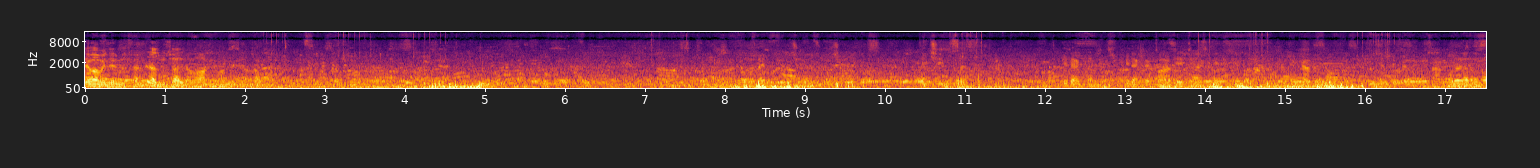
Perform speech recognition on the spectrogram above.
Devam edelim lütfen. Biraz müsaade. Müsaade. Bir dakika bir dakika. Edeceğim. Sağ olasın. Burada da sağ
